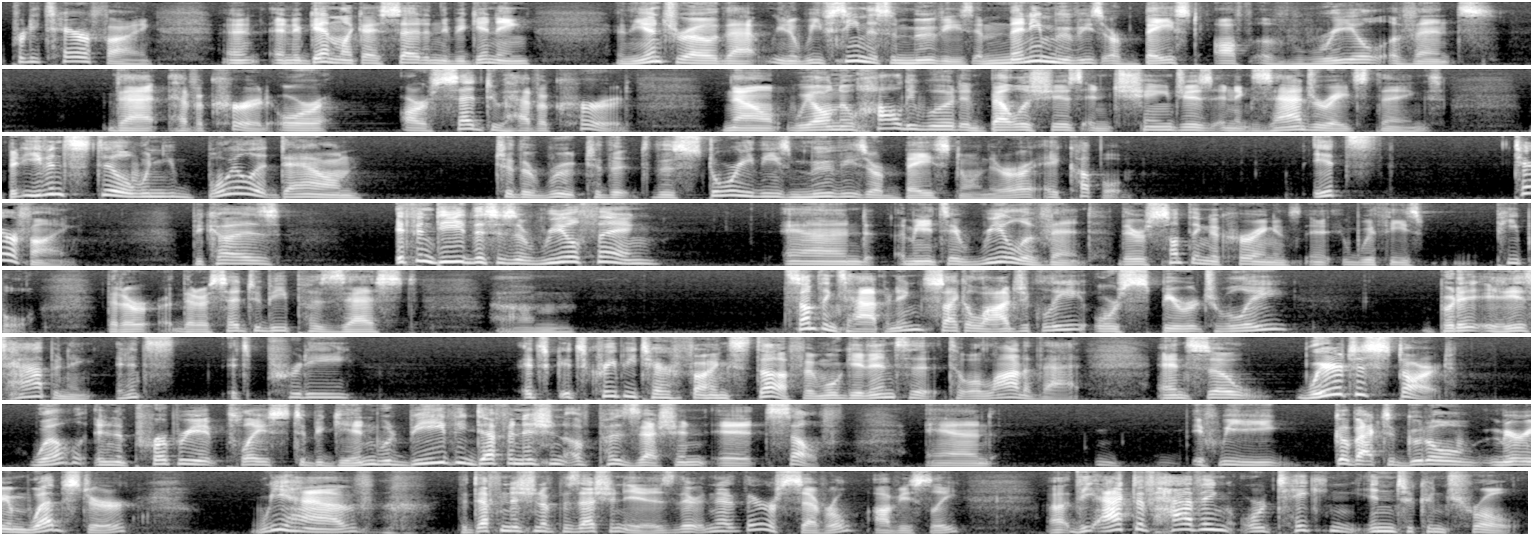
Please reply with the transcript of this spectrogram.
pretty terrifying and and again, like I said in the beginning, in the intro, that you know we've seen this in movies, and many movies are based off of real events that have occurred or are said to have occurred. Now, we all know Hollywood embellishes and changes and exaggerates things. But even still, when you boil it down to the root, to the, to the story these movies are based on, there are a couple. It's terrifying because if indeed this is a real thing, and I mean it's a real event, there's something occurring in, with these people that are that are said to be possessed. Um, something's happening psychologically or spiritually, but it, it is happening, and it's it's pretty. It's it's creepy, terrifying stuff, and we'll get into to a lot of that. And so, where to start? Well, an appropriate place to begin would be the definition of possession itself. And if we go back to good old Merriam Webster, we have the definition of possession is there, there are several, obviously. Uh, the act of having or taking into control.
